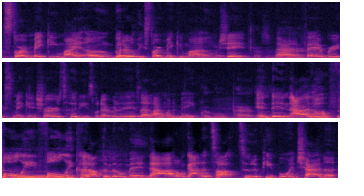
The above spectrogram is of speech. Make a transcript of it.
start making my own. Literally, start making my own shit. That's Buying fabrics, making shirts, hoodies, whatever it is that I want to make. Put little patches. and then I fully, fully cut out the middleman. Now I don't gotta talk to the people in China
